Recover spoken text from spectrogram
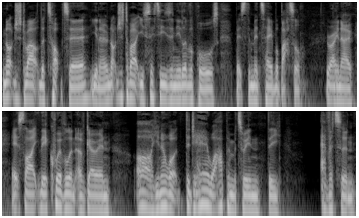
not just about the top tier, you know, not just about your cities and your Liverpools, but it's the mid table battle. Right. You know, it's like the equivalent of going, oh, you know what? Did you hear what happened between the Everton,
